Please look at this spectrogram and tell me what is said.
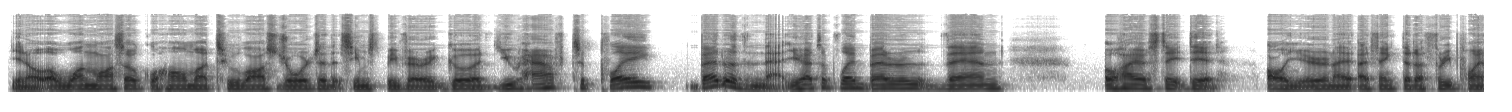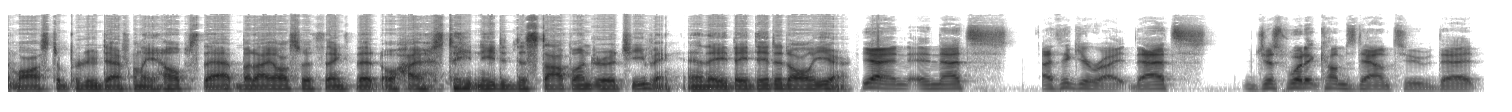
you know, a one-loss Oklahoma, two-loss Georgia that seems to be very good. You have to play better than that. You have to play better than Ohio State did all year, and I, I, think that a three-point loss to Purdue definitely helps that. But I also think that Ohio State needed to stop underachieving, and they, they did it all year. Yeah, and, and that's I think you're right. That's just what it comes down to. That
